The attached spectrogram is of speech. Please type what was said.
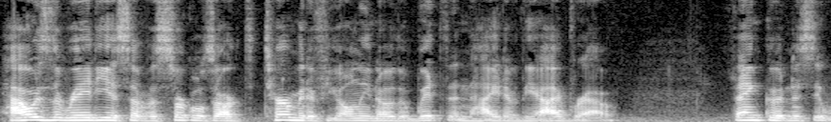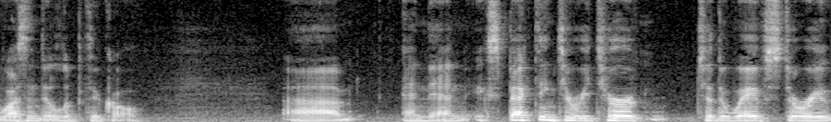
how is the radius of a circle's arc determined if you only know the width and height of the eyebrow? Thank goodness it wasn't elliptical. Um, and then expecting to return to the Wave Story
